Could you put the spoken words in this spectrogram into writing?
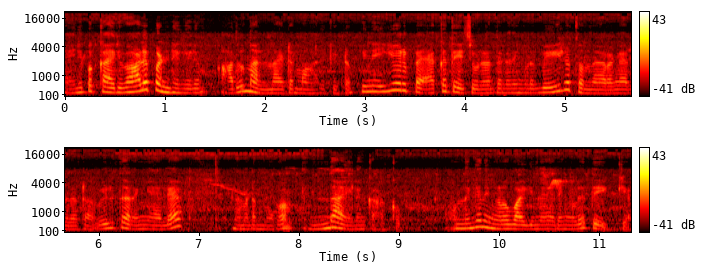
അതിനിപ്പോൾ കരുവാളിപ്പ് ഉണ്ടെങ്കിലും അത് നന്നായിട്ട് മാറിക്കിട്ടും. പിന്നെ ഈ ഒരു പാക്ക് തേച്ച് ഉടനെ തന്നെ നിങ്ങൾ വെയിലത്തൊന്നും ഇറങ്ങരുത് കേട്ടോ വെയിലത്ത് ഇറങ്ങിയാൽ നമ്മുടെ മുഖം എന്തായാലും കറക്കും. ഒന്നെങ്കിൽ നിങ്ങൾ വൈകുന്നേരങ്ങളിൽ തേക്കുക.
